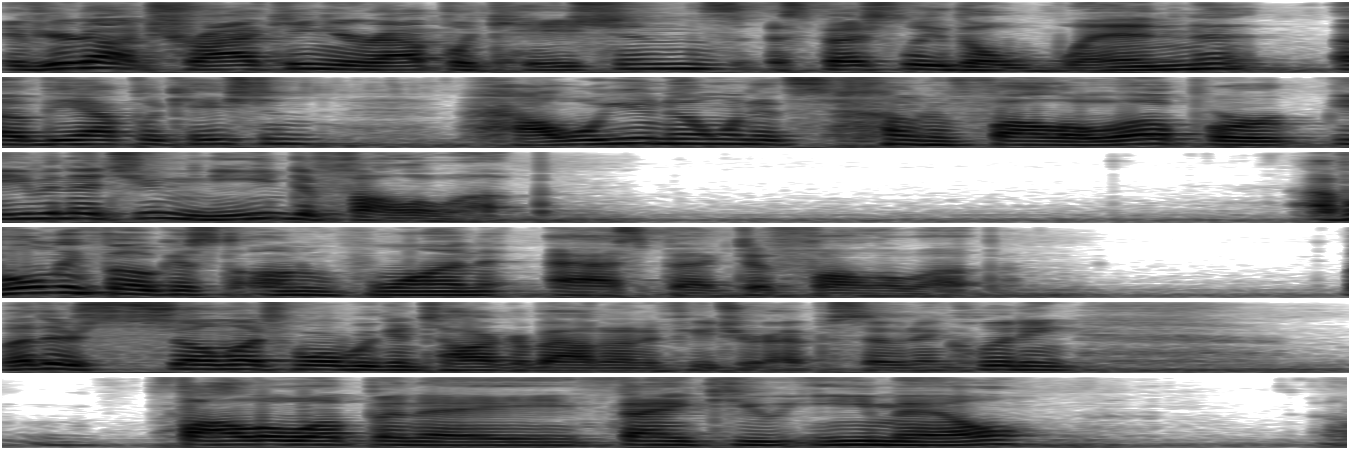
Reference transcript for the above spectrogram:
If you're not tracking your applications, especially the when of the application, how will you know when it's time to follow up or even that you need to follow up? I've only focused on one aspect of follow up, but there's so much more we can talk about on a future episode, including follow up in a thank you email, uh,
